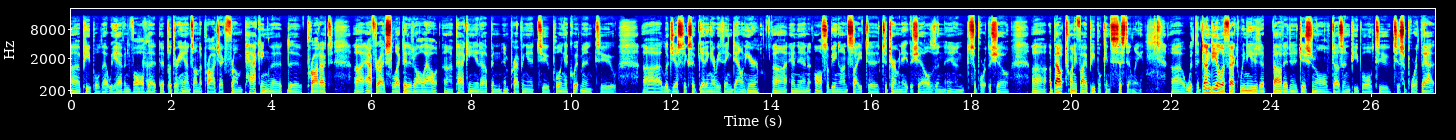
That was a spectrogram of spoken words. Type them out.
uh, people that we have involved okay. that, that put their hands on the project from packing the, the product uh, after I've selected it all out, uh, packing it up and, and, prepping it to pulling equipment to uh, logistics of getting everything down here. Uh, and then also being on site to, to terminate the shells and, and support the show. Uh, about 25 people consistently. with the done deal effect, we needed about an additional dozen people to, to support that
